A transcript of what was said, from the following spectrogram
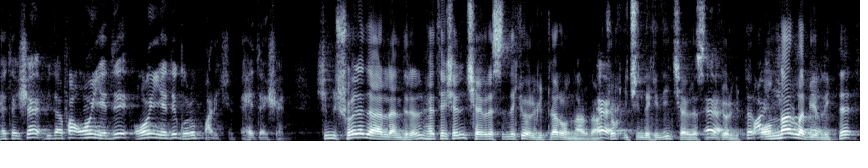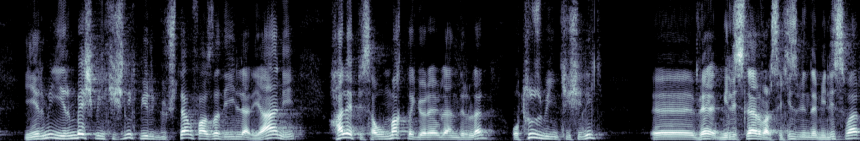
HTŞ bir defa 17 17 grup var içinde HTŞ'nin. Şimdi şöyle değerlendirelim. HTŞ'nin çevresindeki örgütler onlar daha Evet. çok. içindeki değil çevresindeki Evet. örgütler. Aynı. Onlarla birlikte 20-25 bin kişilik bir güçten fazla değiller. Yani Halep'i savunmakla görevlendirilen 30 bin kişilik e, ve milisler var. 8 binde milis var.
